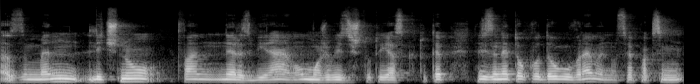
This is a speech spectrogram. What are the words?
За мен лично това е неразбираемо, може би защото и аз като теб, нали, за не толкова дълго време, но все пак съм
